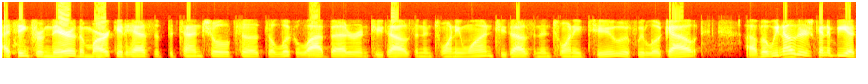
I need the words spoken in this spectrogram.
I think from there, the market has the potential to, to look a lot better in 2021, 2022 if we look out. Uh, but we know there's going to be a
